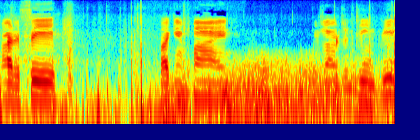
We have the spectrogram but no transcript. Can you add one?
Try to see if I can find there's Argentine Peak.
